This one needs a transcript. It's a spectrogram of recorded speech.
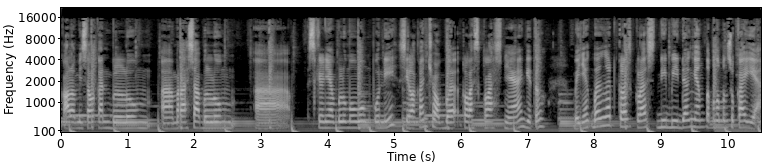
kalau misalkan belum uh, merasa belum uh, skillnya belum mumpuni silakan coba kelas-kelasnya gitu. Banyak banget kelas-kelas di bidang yang teman-teman suka ya.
